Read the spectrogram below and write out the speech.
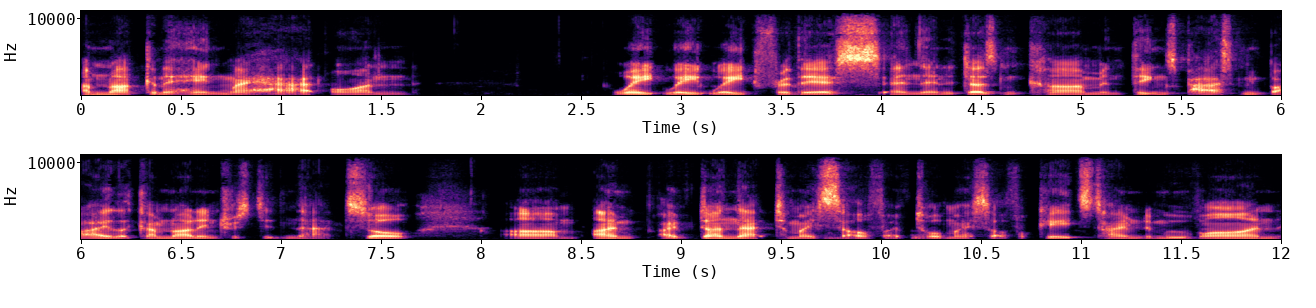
I'm not going to hang my hat on wait, wait, wait for this, and then it doesn't come and things pass me by. Like I'm not interested in that. So um, I'm I've done that to myself. I've told myself, okay, it's time to move on.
